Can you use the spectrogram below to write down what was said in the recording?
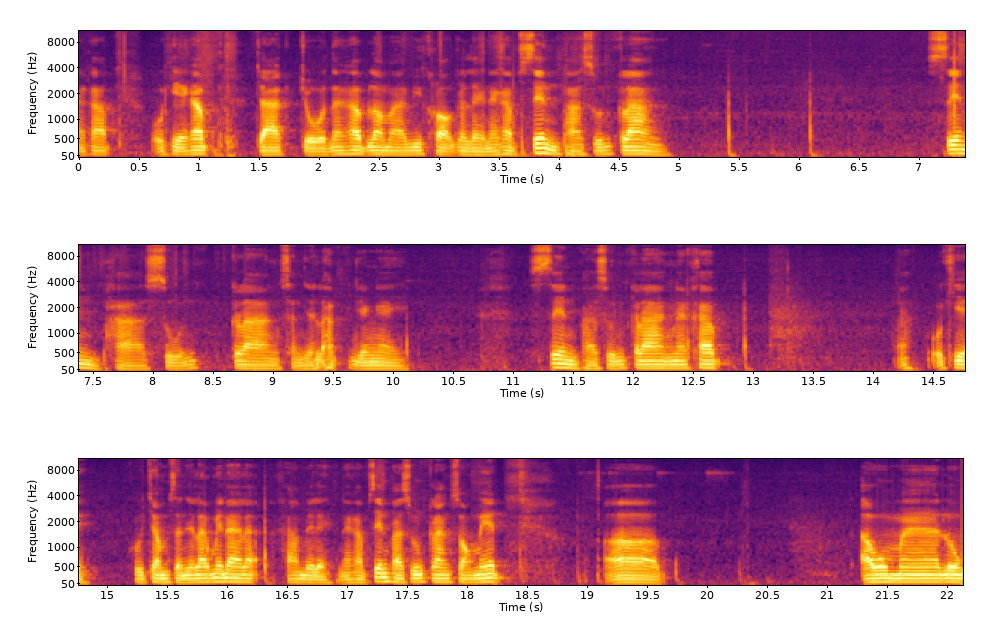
นะครับ โอเคครับ จากโจทย์นะครับเรามาวิเคราะห์กันเลยนะครับ เส้นผ่าศูนย์กลาง เส้นผ่าศูนย์กลางสัญลักษณ์ยังไง เส้นผ่าศูนย์กลางนะครับอะโอเคครูจำสัญลักษณ์ไม่ได้ละข้ามไปเลยนะครับ เส้นผ่าศูนย์กลาง 2 เมตรเอามาลง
